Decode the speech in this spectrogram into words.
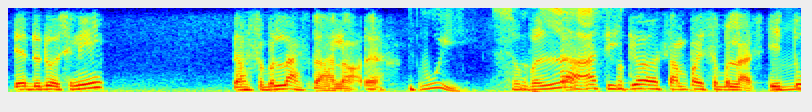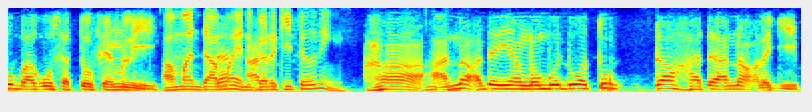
dia duduk sini dah sebelas dah anak dia. Ui Sebelas? Tiga sampai sebelas. Hmm. Itu baru satu family. Aman damai Dan negara kita ni? Ha hmm. Anak ada yang nombor dua tu Dah ada anak lagi.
